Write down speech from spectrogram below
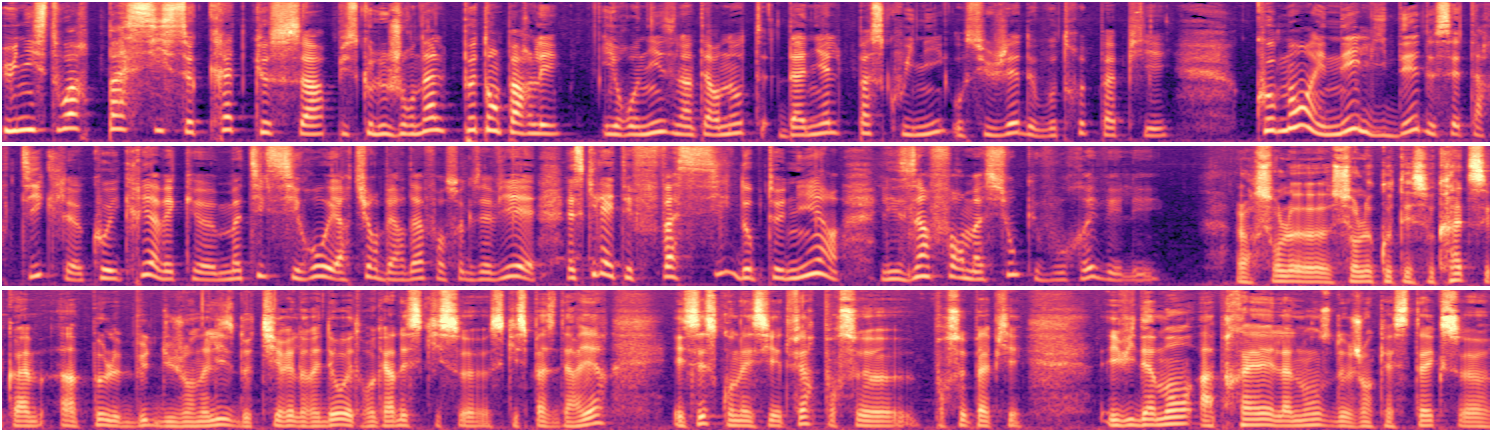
Une histoire pas si secrète que ça, puisque le journal peut en parler. Ironise l'internaute Daniel Pasquini au sujet de votre papier. Comment est née l'idée de cet article coécrit avec euh, Mathilde Siro et Arthur Berda, François Xavier Est-ce qu'il a été facile d'obtenir les informations que vous révélez? Alors sur le, sur le côté secret, c'est quand même un peu le but du journaliste de tirer le rideau et de regarder ce qui se, ce qui se passe derrière. Et c'est ce qu'on a essayé de faire pour ce, pour ce papier. Évidemment, après l'annonce de Jean Castex euh,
